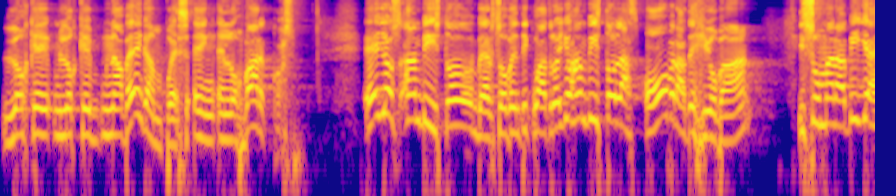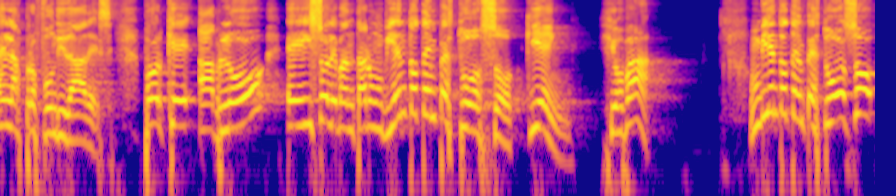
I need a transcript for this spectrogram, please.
los que, los que navegan pues en, en los barcos. Ellos han visto, verso 24, ellos han visto las obras de Jehová y sus maravillas en las profundidades, porque habló e hizo levantar un viento tempestuoso. ¿Quién? Jehová. Un viento tempestuoso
